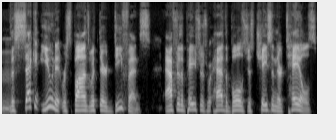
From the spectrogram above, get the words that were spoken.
Mm. The second unit responds with their defense after the Pacers had the Bulls just chasing their tails.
